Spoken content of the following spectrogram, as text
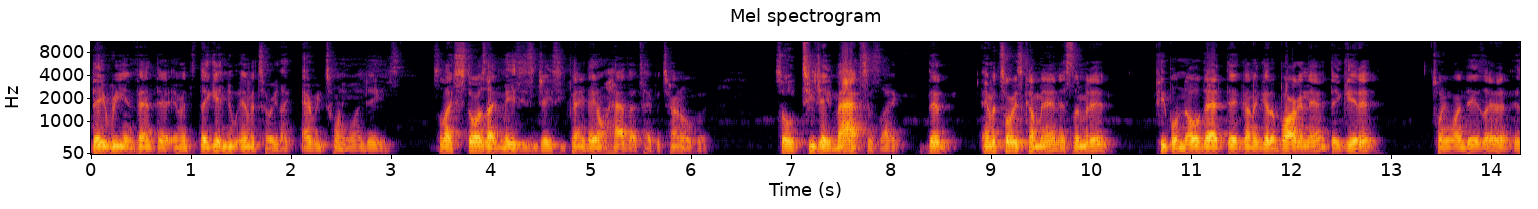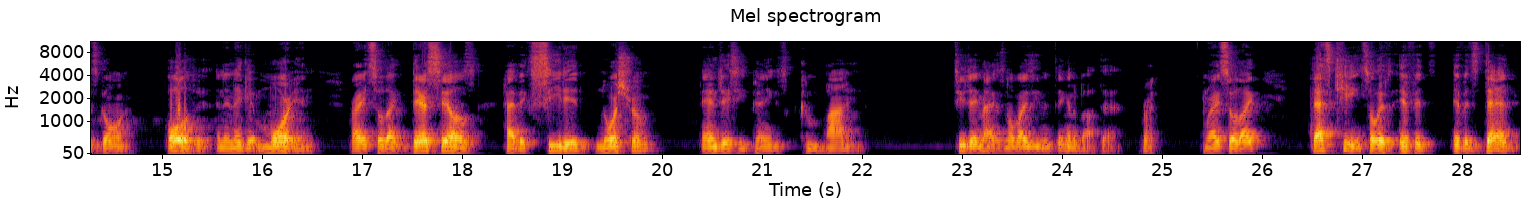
they reinvent their inventory. They get new inventory like every 21 days. So like stores like Macy's and JC Penney, they don't have that type of turnover. So TJ Maxx is like their inventory's coming in, it's limited. People know that they're going to get a bargain there. They get it. 21 days later, it's gone. All of it. And then they get more in, right? So like their sales have exceeded Nordstrom and JC Penney's combined. TJ Maxx, nobody's even thinking about that. Right. Right. So like that's key. So if, if it's, if it's dead,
